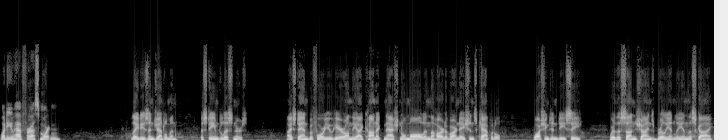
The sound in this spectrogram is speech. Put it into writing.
What do you have for us, Morton? Ladies and gentlemen, esteemed listeners, I stand before you here on the iconic National Mall in the heart of our nation's capital, Washington, D.C., where the sun shines brilliantly in the sky,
